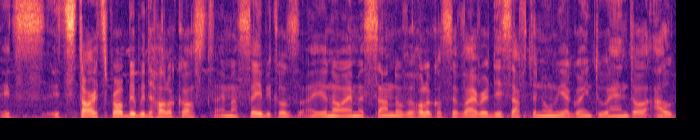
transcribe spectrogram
it's it starts probably with the holocaust i must say because uh, you know i'm a son of a holocaust survivor. This afternoon we are going to hand out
